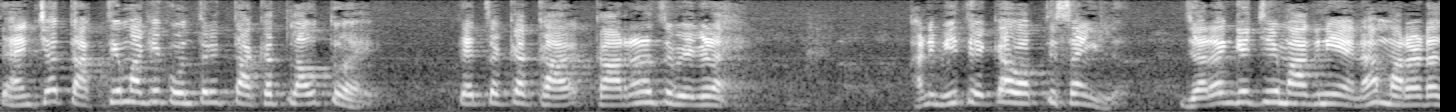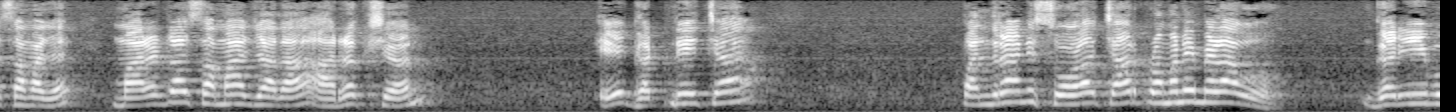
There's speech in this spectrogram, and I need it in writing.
त्यांच्या ताकदीमागे कोणतरी ताकद लावतो आहे त्याचं का का कारणच वेगळं आहे. आणि मी ते एका बाबतीत सांगितलं. जरांगेची मागणी आहे ना मराठा समाजात मराठा समाजाला आरक्षण हे घटनेच्या पंधरा आणि सोळा चार प्रमाणे मिळावं. गरीब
